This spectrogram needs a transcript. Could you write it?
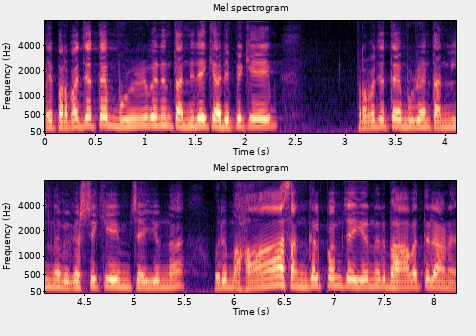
ഈ പ്രപഞ്ചത്തെ മുഴുവനും തന്നിലേക്ക് അടുപ്പിക്കുകയും പ്രപഞ്ചത്തെ മുഴുവൻ തന്നിൽ നിന്ന് വികസിക്കുകയും ചെയ്യുന്ന ഒരു മഹാസങ്കല്പം ചെയ്യുന്ന ഒരു ഭാവത്തിലാണ്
